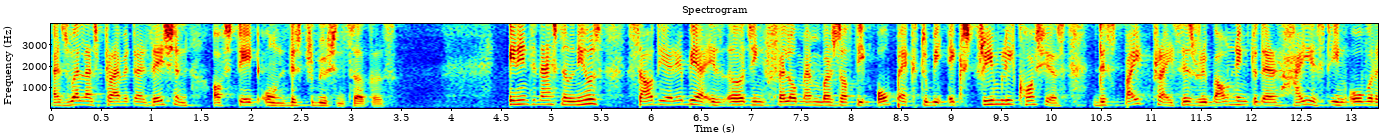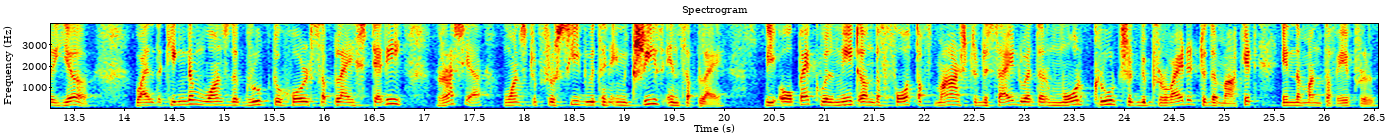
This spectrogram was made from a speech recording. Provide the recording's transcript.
as well as privatization of state owned distribution circles. In international news, Saudi Arabia is urging fellow members of the OPEC to be extremely cautious despite prices rebounding to their highest in over a year. While the kingdom wants the group to hold supply steady, Russia wants to proceed with an increase in supply. The OPEC will meet on the 4th of March to decide whether more crude should be provided to the market in the month of April.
